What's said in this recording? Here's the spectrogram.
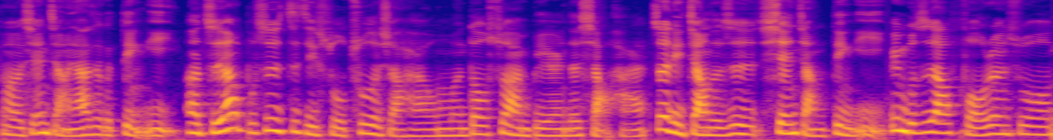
呃，先讲讲一下这个定义。呃，只要不是自己所出的小孩，我们都算别人的小孩。这里讲的是先讲定义，并不是要否认说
